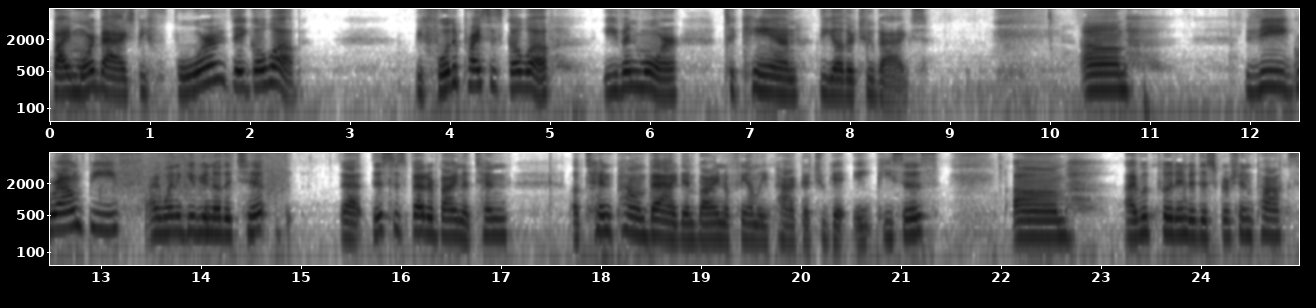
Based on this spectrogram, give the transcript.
buy more bags before they go up before the prices go up even more to can the other two bags. Um, the ground beef, I want to give you another tip that this is better buying a 10 a 10 pound bag than buying a family pack that you get eight pieces. Um, I would put in the description box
